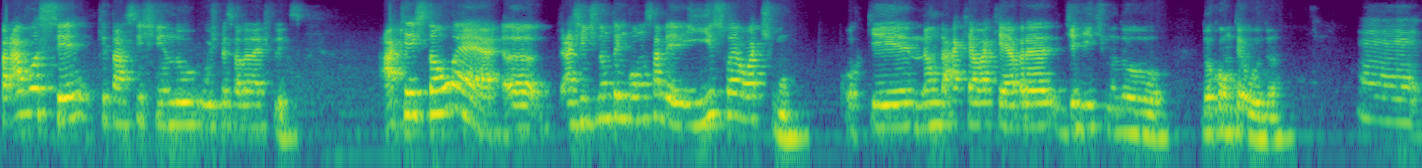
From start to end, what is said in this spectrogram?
para você que está assistindo o especial da Netflix. A questão é, uh, a gente não tem como saber, e isso é ótimo, porque não dá aquela quebra de ritmo do, do conteúdo. É,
